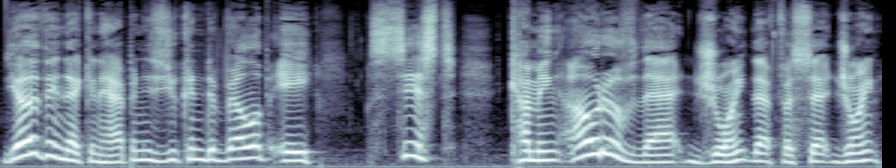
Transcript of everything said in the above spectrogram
The other thing that can happen is you can develop a cyst coming out of that joint, that facet joint,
